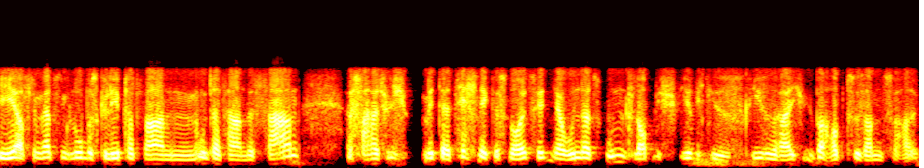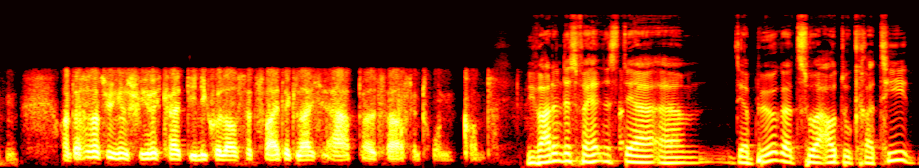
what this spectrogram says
die auf dem ganzen Globus gelebt hat, waren Untertanen des Zaren. Es war natürlich mit der Technik des 19. Jahrhunderts unglaublich schwierig, dieses Riesenreich überhaupt zusammenzuhalten. Und das ist natürlich eine Schwierigkeit, die Nikolaus II. gleich erbt, als er auf den Thron kommt. Wie war denn das Verhältnis der, ähm, der Bürger zur Autokratie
